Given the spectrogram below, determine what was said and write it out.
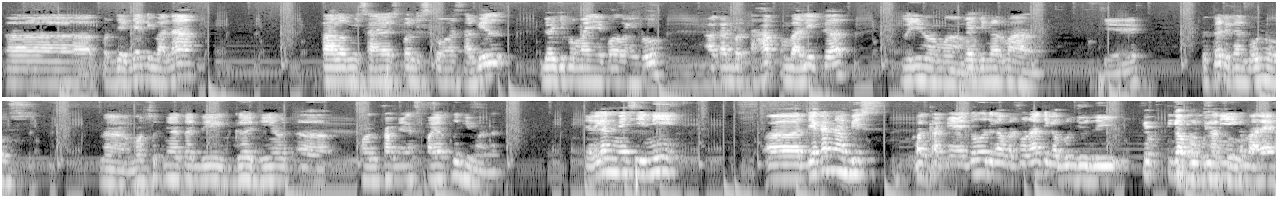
eh, perjanjian di mana kalau misalnya kondisi keuangan stabil gaji pemain dipotong itu akan bertahap kembali ke Gaji normal. gaji normal Oke. tentu dengan bonus Nah, maksudnya tadi gajinya eh, kontrak yang expired tuh gimana? jadi kan Messi ini eh, dia kan habis kontraknya itu dengan Barcelona 30 Juli 30 Juni 31. kemarin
